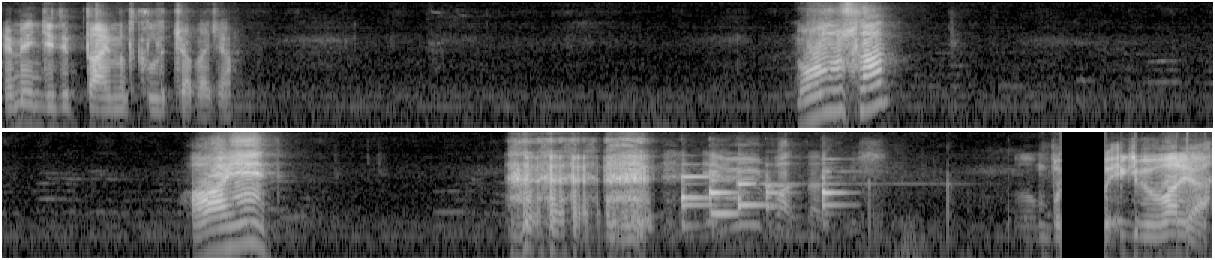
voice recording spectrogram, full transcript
Hemen gidip diamond kılıç yapacağım. Ne olmuş lan? Hain. Evimi patlatmış. Oğlum bu, bu gibi var ya.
